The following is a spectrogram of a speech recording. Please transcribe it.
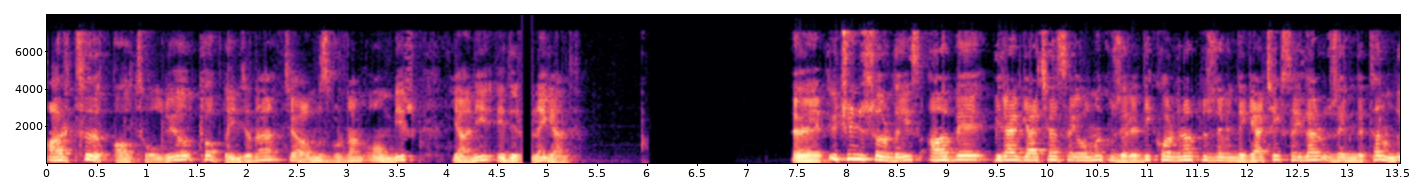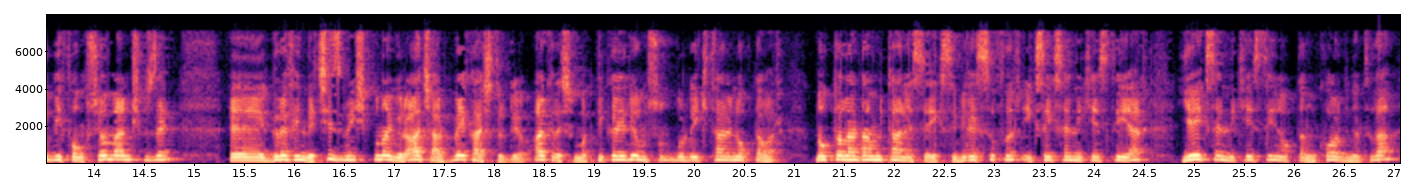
artı 6 oluyor. Toplayınca da cevabımız buradan 11 yani Edirne geldi. Evet, üçüncü sorudayız. A, B birer gerçel sayı olmak üzere dik koordinat düzleminde gerçek sayılar üzerinde tanımlı bir fonksiyon vermiş bize. E, grafiğini de çizmiş. Buna göre A çarpı B kaçtır diyor. Arkadaşım bak dikkat ediyor musun? Burada iki tane nokta var. Noktalardan bir tanesi eksi 1'e 0. X eksenini kestiği yer. Y eksenini kestiği noktanın koordinatı da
